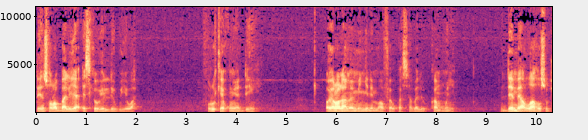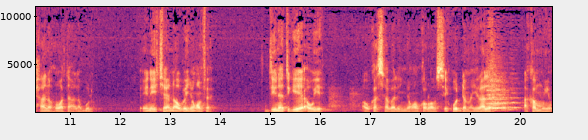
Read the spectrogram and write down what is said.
densɔrɔbaliya que o ye lebu ye wa furu kɛ kun ye den ye o yɔrɔ la an bɛ min ɲini maaw fɛ u ka sabali u ka muɲu den bɛ allahu subhanahu wa ta'ala bolo i n'i cɛ n'aw bɛ ɲɔgɔn fɛ diinɛtigi ye aw ye aw ka sabali ɲɔgɔn kɔrɔ seko damayira la a ka muɲu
